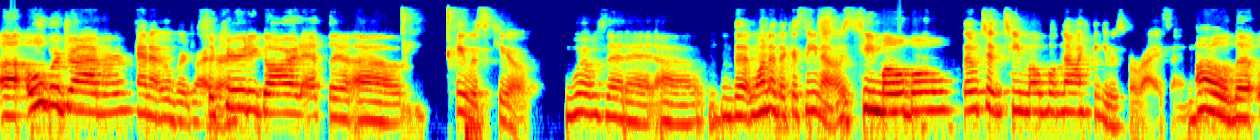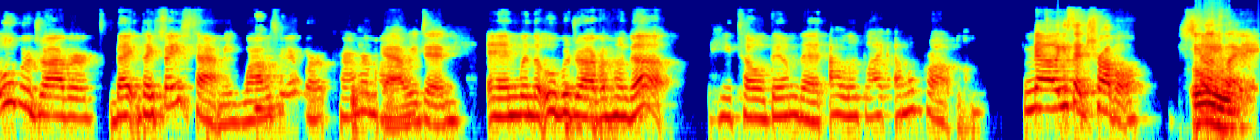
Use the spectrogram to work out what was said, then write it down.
Uh, Uber driver, and an Uber driver. security guard at the um, He was cute. Where was that at? Uh, The one of the casinos. T-Mobile. Go to T-Mobile. No, I think it was Verizon. Oh, the Uber driver. They they Facetime me while I was here at work. Her her mom. Yeah, we did. And when the Uber driver hung up, he told them that I look like I'm a problem. No, he said trouble. She looks like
